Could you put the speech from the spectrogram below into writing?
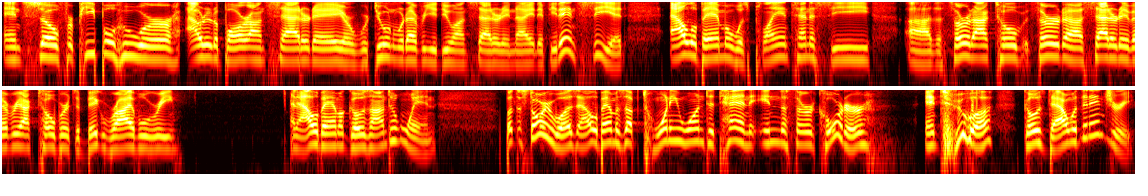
And so for people who were out at a bar on Saturday or were doing whatever you do on Saturday night, if you didn't see it, Alabama was playing Tennessee uh, the third October, third uh, Saturday of every October. It's a big rivalry, and Alabama goes on to win. But the story was Alabama's up 21 to 10 in the third quarter, and Tua goes down with an injury.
